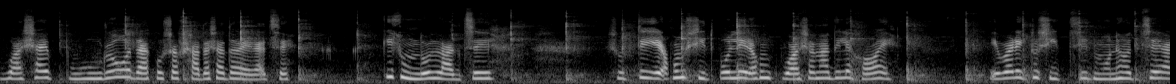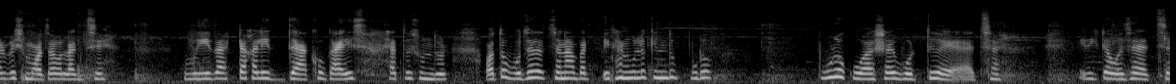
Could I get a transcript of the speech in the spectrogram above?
কুয়াশায় পুরো দেখো সব সাদা সাদা হয়ে গেছে। কি সুন্দর লাগছে। সত্যি এরকম শীত পড়লে, এরকম কুয়াশা না দিলে হয়। এবার একটু শীত শীত মনে হচ্ছে, আর বেশ মজাও লাগছে। ওয়েদারটা খালি দেখো গাইস এত সুন্দর। অত বোঝা যাচ্ছে না বাট এখানগুলো কিন্তু পুরো পুরো কুয়াশায় ভর্তি হয়ে আছে এদিকটা বোঝা যাচ্ছে।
